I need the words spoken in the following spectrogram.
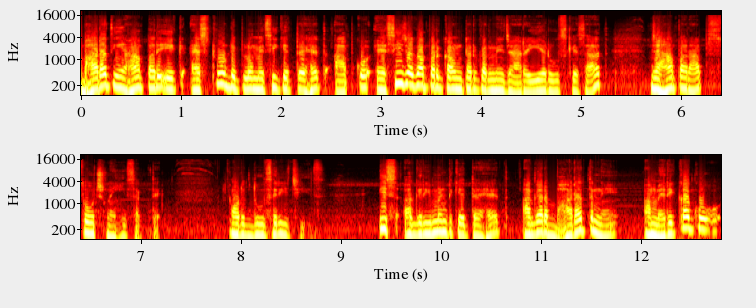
भारत यहाँ पर एक एस्ट्रो डिप्लोमेसी के तहत आपको ऐसी जगह पर काउंटर करने जा रही है रूस के साथ, जहाँ पर आप सोच नहीं सकते। और दूसरी चीज़, इस अग्रीमेंट के तहत अगर भारत ने अमेरिका को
